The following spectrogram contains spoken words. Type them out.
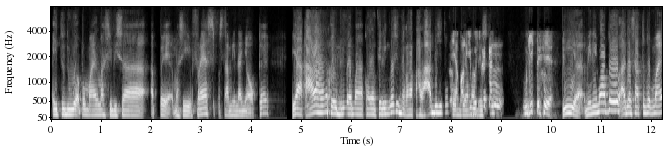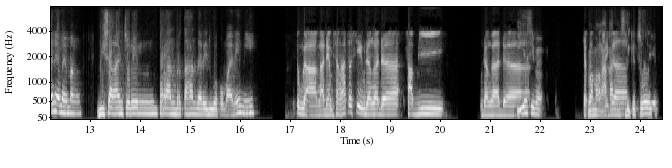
itu dua pemain masih bisa apa ya, masih fresh, stamina-nya oke. Ya kalah lah Pedri sama kalau feeling gue sih bakal kalah habis itu. Ya apalagi Busquets. kan begitu ya. Iya, minimal tuh ada satu pemain yang memang bisa ngancurin peran bertahan dari dua pemain ini. Itu nggak nggak ada yang bisa ngaco sih. Udah nggak ada Sabi, udah nggak ada iya sih, me- siapa memang akan sedikit sulit.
